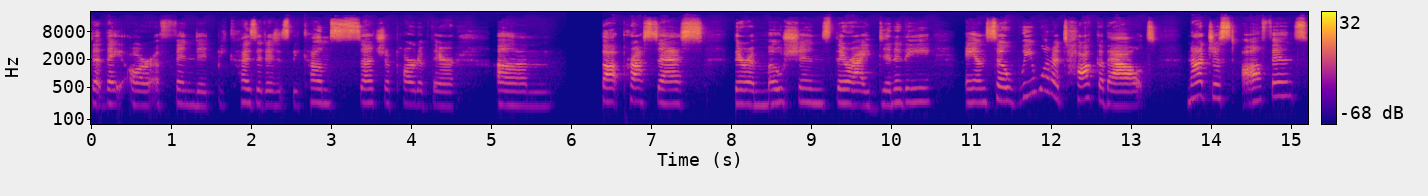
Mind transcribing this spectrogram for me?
that they are offended because it has become such a part of their um, thought process, their emotions, their identity. And so we want to talk about not just offense,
